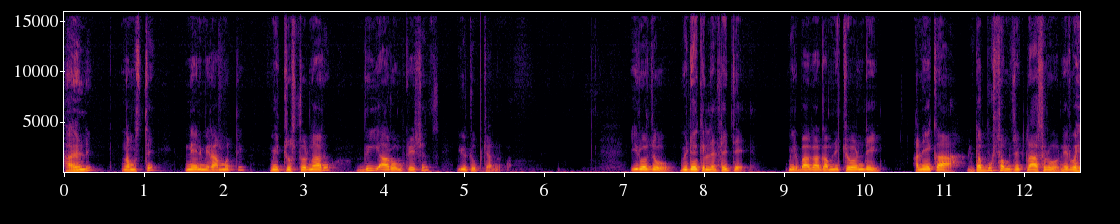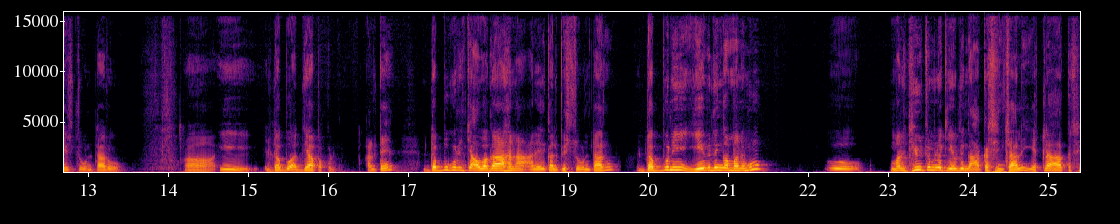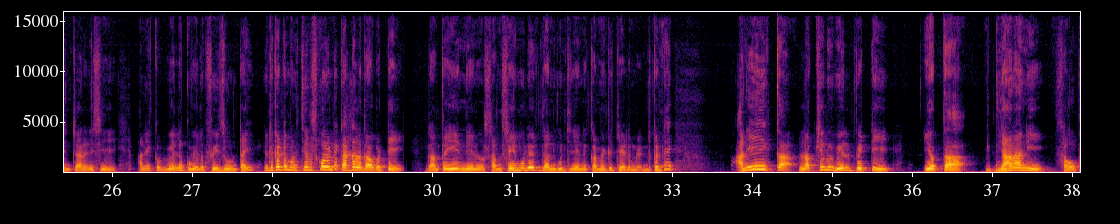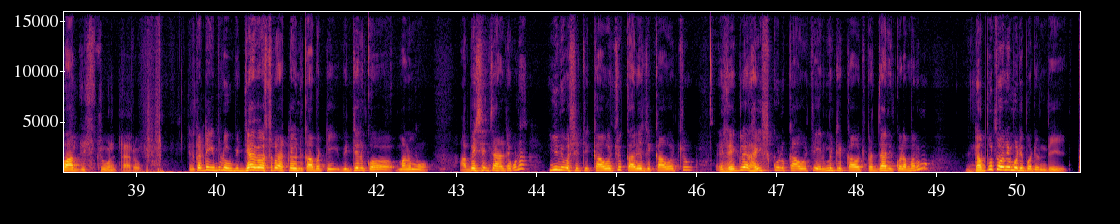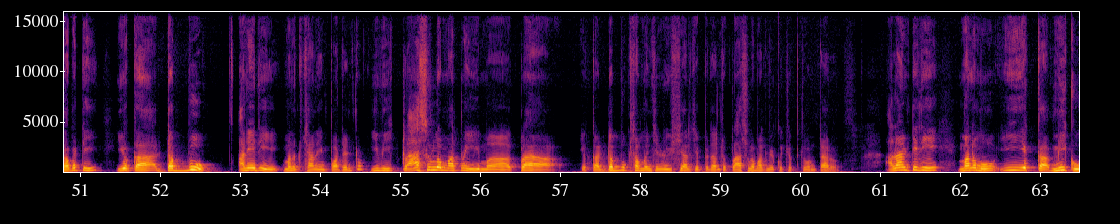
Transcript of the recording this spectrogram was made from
Hi అండి. నమస్తే. నేను మీ రామ్మూర్తి. మీరు చూస్తున్నారు BR Om creations YouTube channel. ఈరోజు వీడియోకి వెళ్ళినట్టయితే మీరు బాగా గమనించుకోండి అనేక డబ్బుకు సంబంధించిన క్లాసులు నిర్వహిస్తూ ఉంటారు ఈ డబ్బు అధ్యాపకులు. అంటే డబ్బు గురించి అవగాహన అనేది కల్పిస్తూ ఉంటారు. డబ్బుని ఏ విధంగా మనము మన జీవితంలోకి ఏ విధంగా ఆకర్షించాలి ఎట్లా ఆకర్షించాలి అనేసి అనేక వేలకు వేలకు ఫీజు ఉంటాయి. ఎందుకంటే మనం తెలుసుకోవాలంటే కట్టాలి కాబట్టి దాంతో ఏం నేను సంశయము లేదు దాని గురించి నేను కమెంట్ చేయడం లేదు. ఎందుకంటే అనేక లక్షలు వేలు పెట్టి ఈ యొక్క జ్ఞానాన్ని సముపార్జిస్తూ ఉంటారు. ఎందుకంటే ఇప్పుడు విద్యా వ్యవస్థ కూడా అట్లే ఉంది కాబట్టి విద్యను మనము అభ్యసించాలంటే కూడా యూనివర్సిటీ కావచ్చు కాలేజీ కావచ్చు రెగ్యులర్ హై స్కూల్ కావచ్చు ఎలిమెంటరీ కావచ్చు ప్రతిదానికి కూడా మనము డబ్బుతోనే ముడిపడి ఉంది. కాబట్టి ఈ యొక్క డబ్బు అనేది మనకు చాలా ఇంపార్టెంట్ ఇవి క్లాసుల్లో మాత్రం ఈ మా క్లా యొక్క డబ్బుకు సంబంధించిన విషయాలు చెప్పేదాంట్లో క్లాసులో మాత్రం ఎక్కువ చెప్తూ ఉంటారు. అలాంటిది మనము ఈ యొక్క మీకు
